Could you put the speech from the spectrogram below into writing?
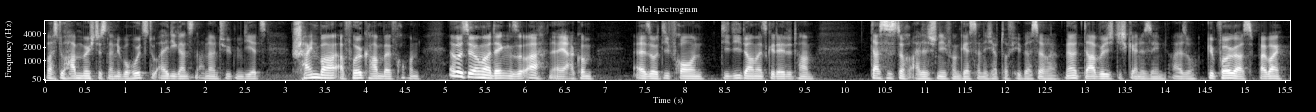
was du haben möchtest. Und dann überholst du all die ganzen anderen Typen, die jetzt scheinbar Erfolg haben bei Frauen. Dann wirst du ja irgendwann denken, so, ach, naja, komm. Also die Frauen, die die damals gedatet haben, das ist doch alles Schnee von gestern. Ich habe doch viel bessere. Ne? Da würde ich dich gerne sehen. Also, gib Vollgas. Bye, bye.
